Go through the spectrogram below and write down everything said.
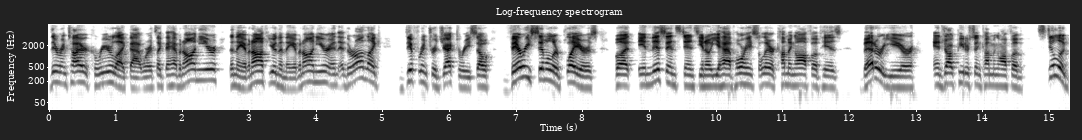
their entire career like that, where it's like they have an on year, then they have an off year, then they have an on year, and, and they're on like different trajectories. So very similar players, but in this instance, you know, you have Jorge Soler coming off of his better year and Joc Pederson coming off of still a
